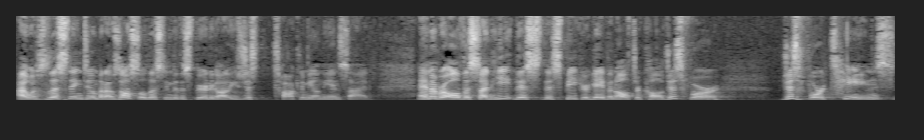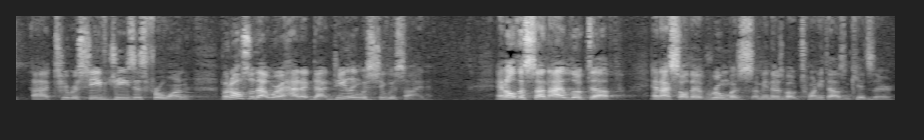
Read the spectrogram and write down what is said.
I was listening to him, but I was also listening to the Spirit of God. He was just talking to me on the inside. And I remember all of a sudden, he, this, this speaker gave an altar call just for just for teens uh, to receive Jesus for one, but also that we're had that dealing with suicide. And all of a sudden, I looked up and I saw the room was, I mean, there's about 20,000 kids there.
